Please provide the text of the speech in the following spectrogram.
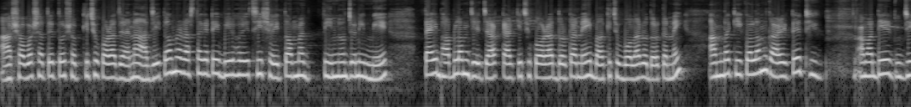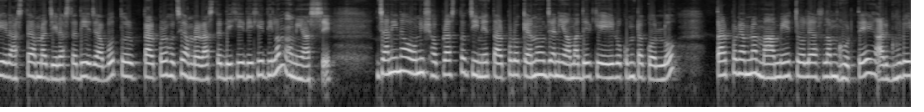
আর সবার সাথে তো সব কিছু করা যায় না। আর যেহেতু আমরা রাস্তাঘাটেই বের হয়েছি, সেই তো আমরা তিনজনই মেয়ে। তাই ভাবলাম যে যাক, আর কিছু করার দরকার নেই বা কিছু বলারও দরকার নেই। আমরা কি করলাম? গাড়িতে ঠিক আমাদের যে রাস্তা, আমরা যে রাস্তা দিয়ে যাব, তো তারপর হচ্ছে আমরা রাস্তা দেখিয়ে দেখিয়ে দিলাম, উনি আসছে। জানি না উনি সব রাস্তা চিনে, তারপরও কেন জানি আমাদেরকে এরকমটা করল। তারপরে আমরা মা মেয়ে চলে আসলাম ঘুরতে, আর ঘুরেই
